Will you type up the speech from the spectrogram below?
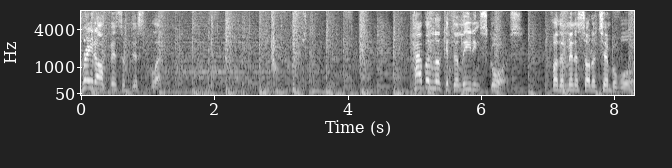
Great offensive display. Have a look at the leading scores for the Minnesota Timberwolves.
